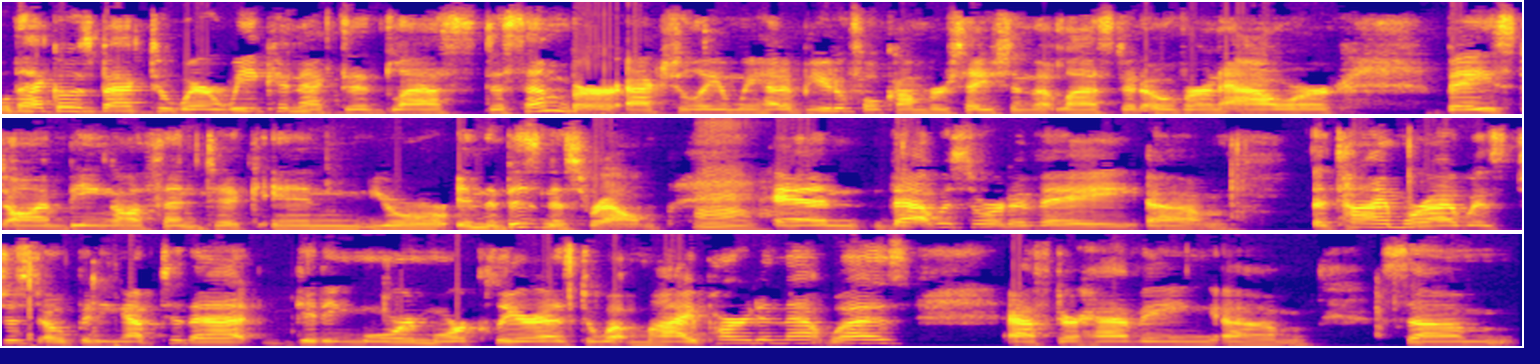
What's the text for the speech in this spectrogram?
Well, that goes back to where we connected last December, actually, and we had a beautiful conversation that lasted over an hour based on being authentic in your in the business realm. Mm. And that was sort of a um, a time where I was just opening up to that, getting more and more clear as to what my part in that was after having um, some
